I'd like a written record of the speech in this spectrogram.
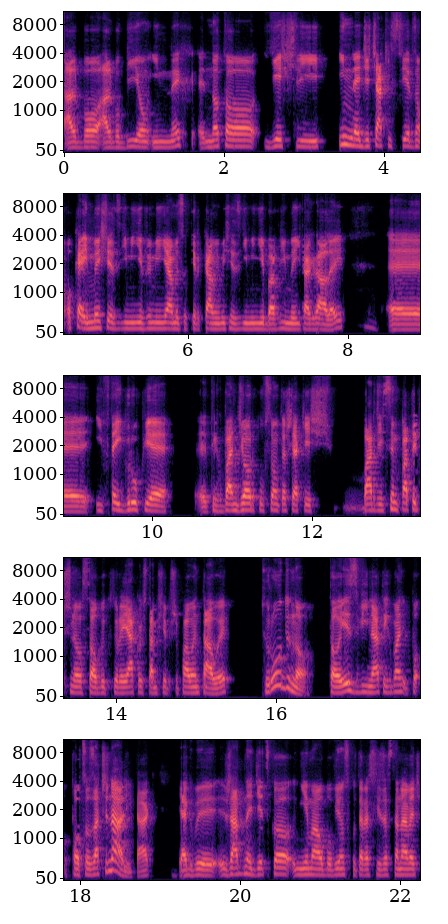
albo, albo biją innych, no to jeśli inne dzieciaki stwierdzą, ok, my się z nimi nie wymieniamy cukierkami, my się z nimi nie bawimy i tak dalej, e, i w tej grupie e, tych bandziorków są też jakieś bardziej sympatyczne osoby, które jakoś tam się przypałętały, trudno, to jest wina tych, po, po co zaczynali, tak? Jakby żadne dziecko nie ma obowiązku teraz się zastanawiać,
